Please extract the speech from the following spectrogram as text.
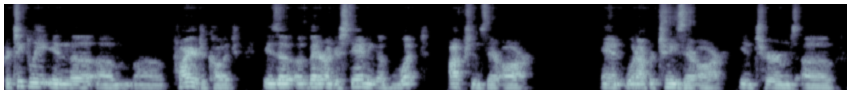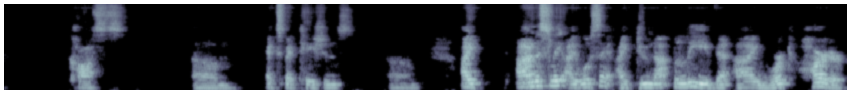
particularly in the um, uh, prior to college, is a, a, better understanding of what options there are and what opportunities there are in terms of costs, um, expectations. Um, I honestly, I will say, I do not believe that I worked harder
